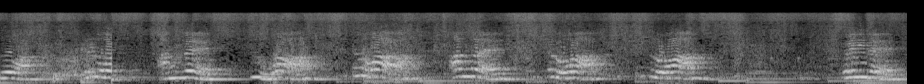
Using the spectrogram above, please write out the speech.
일로 와. 일로 와. 안 돼. 일로 와. 일로 와. 안 돼. 일로 와. 일로 와. 왜 이래?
